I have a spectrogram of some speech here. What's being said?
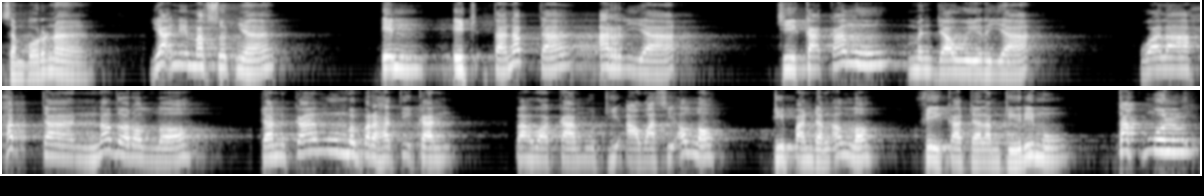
sempurna. Yakni maksudnya in ijtanabta arya jika kamu menjauhi riya wala hatta Allah dan kamu memperhatikan bahwa kamu diawasi Allah, dipandang Allah, fika dalam dirimu, takmul,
